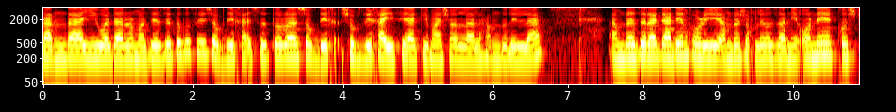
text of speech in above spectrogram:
ঠান্ডা, ই ওয়েদারের মাঝে যত গুছি সবজি তোরা সবজি সবজি খাইছি আর কি মাশাল্লাহ আলহামদুলিল্লাহ। আমরা যারা গার্ডেন করি, আমরা সকলেও জানি অনেক কষ্ট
